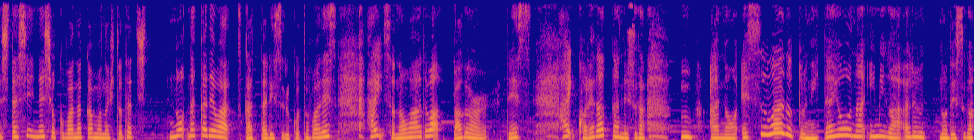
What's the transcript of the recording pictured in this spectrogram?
親しいね職場仲間の人たちの中では使ったりする言葉ですはいそのワードは bugger です。はい、これだったんですが、うん、あの、S ワードと似たような意味があるのですが、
